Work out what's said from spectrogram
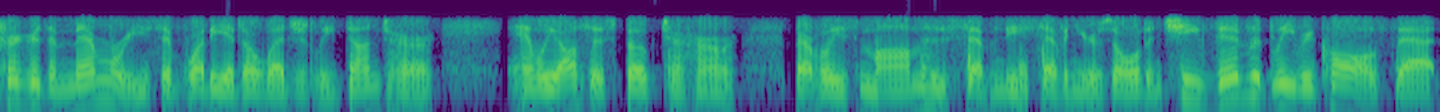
trigger the memories of what he had allegedly done to her. And we also spoke to her Beverly's mom, who's 77 years old, and she vividly recalls that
